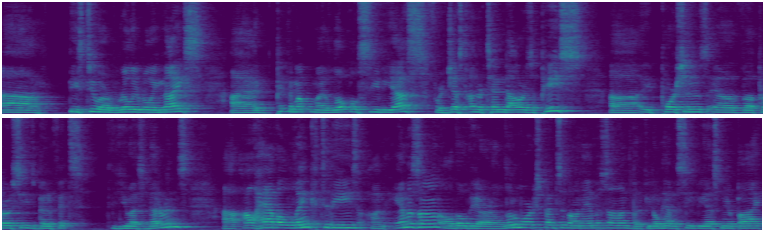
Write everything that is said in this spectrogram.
Uh, these two are really, really nice. I picked them up at my local CVS for just under $10 a piece. Uh, portions of uh, proceeds benefits the U.S. veterans. Uh, I'll have a link to these on Amazon, although they are a little more expensive on Amazon, but if you don't have a CVS nearby,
